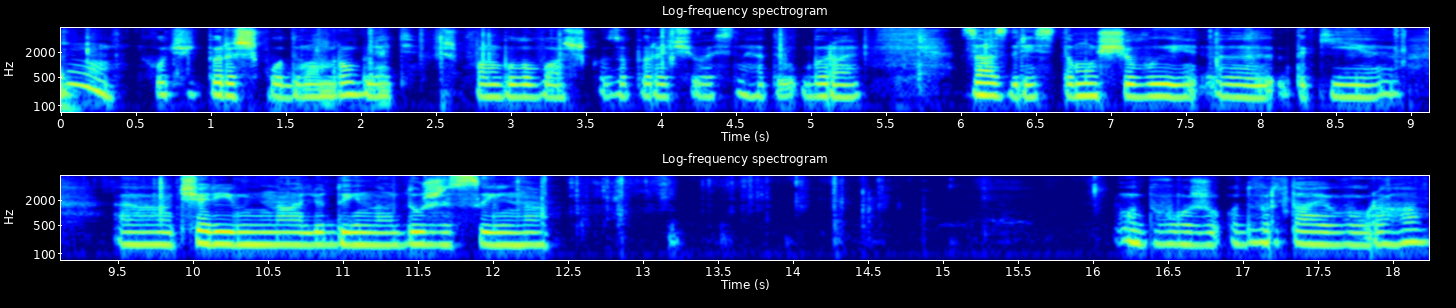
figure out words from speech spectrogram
Ну, хочуть перешкоди вам роблять, щоб вам було важко. Заперечую негатив, убираю. Заздрість, тому що ви е, такі е, чарівна людина, дуже сильна. Одвожу, одвертаю ворога.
